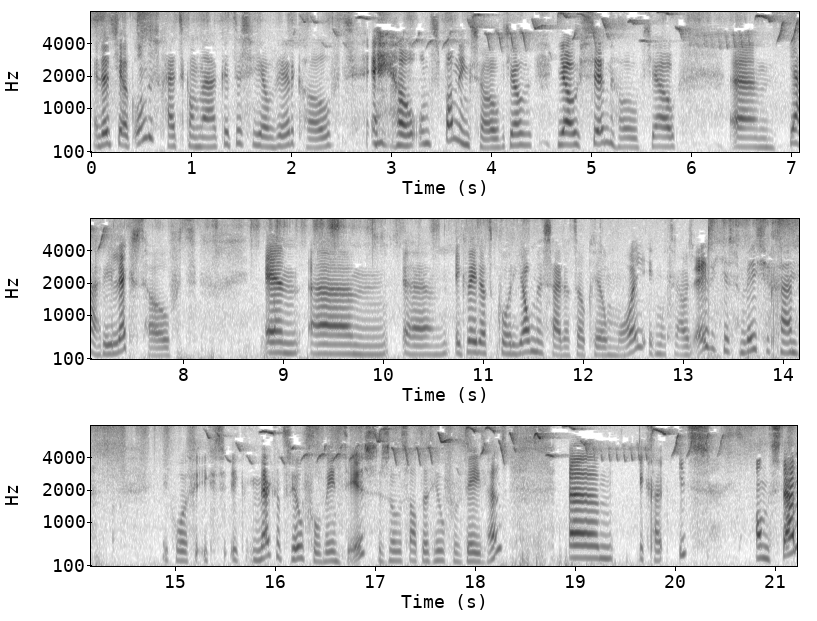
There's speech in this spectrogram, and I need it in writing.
En dat je ook onderscheid kan maken tussen jouw werkhoofd en jouw ontspanningshoofd, jouw, jouw zenhoofd, jouw um, ja, relaxed hoofd. En um, um, ik weet dat Coriander zei dat ook heel mooi. Ik moet trouwens eventjes een beetje gaan ik, ik, ik, merk dat er heel veel wind is, dus dat is altijd heel vervelend. Um, ik ga iets anders staan.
